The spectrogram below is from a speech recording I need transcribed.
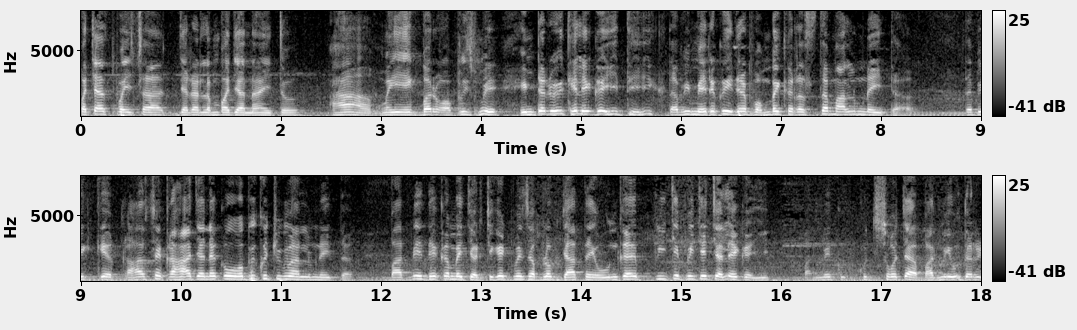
पचास पैसा, ज़रा लंबा जाना है तो। हाँ मैं एक बार ऑफ़िस में इंटरव्यू के लिए गई थी। तभी मेरे को इधर बम्बई का रास्ता मालूम नहीं था। तभी कहाँ से कहाँ जाने को वो भी कुछ भी मालूम नहीं था। बाद में देखा मैं चर्च गेट में सब लोग जाते हैं, उनके पीछे पीछे चले गई। बाद में कुछ सोचा, बाद में उधर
